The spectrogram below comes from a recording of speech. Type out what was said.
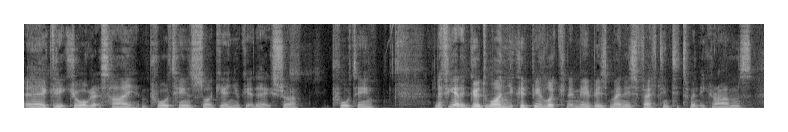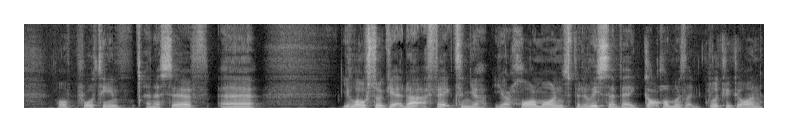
Uh, Greek yogurt's high in protein, so again you'll get extra protein. And if you get a good one, you could be looking at maybe as many as 15 to 20 grams of protein in a serve. Uh, you'll also get that effect on your, your hormones, the release of uh, gut hormones like glucagon.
